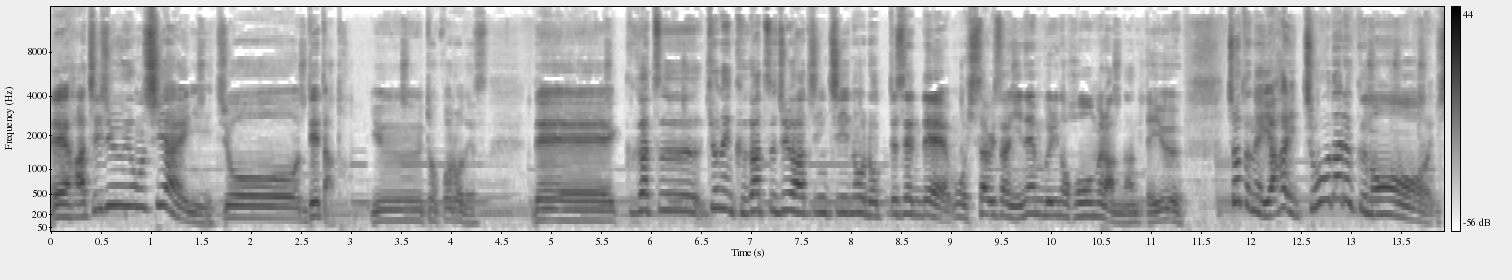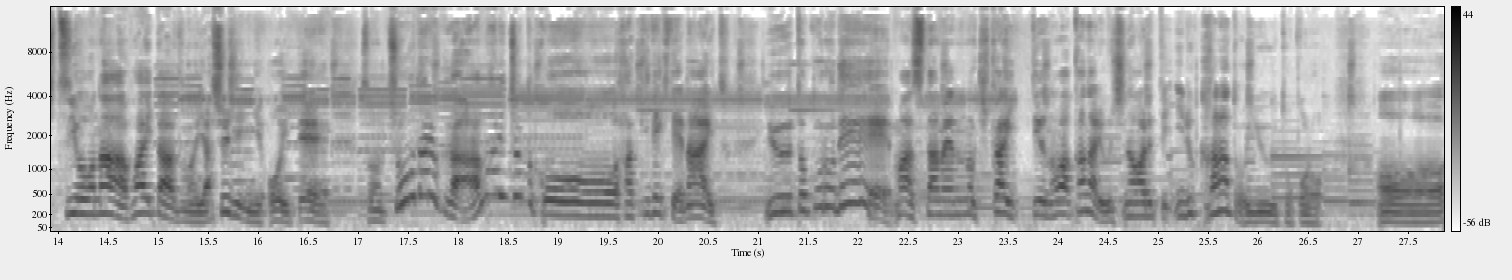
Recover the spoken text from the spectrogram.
えー、84試合に一応出たというところです。で9月去年9月18日のロッテ戦でもう久々2年ぶりのホームランなんていうちょっとねやはり長打力の必要なファイターズの野手陣においてその長打力があまりちょっとこう発揮できてないというところで、まあ、スタメンの機会っていうのはかなり失われているかなというところ。そ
